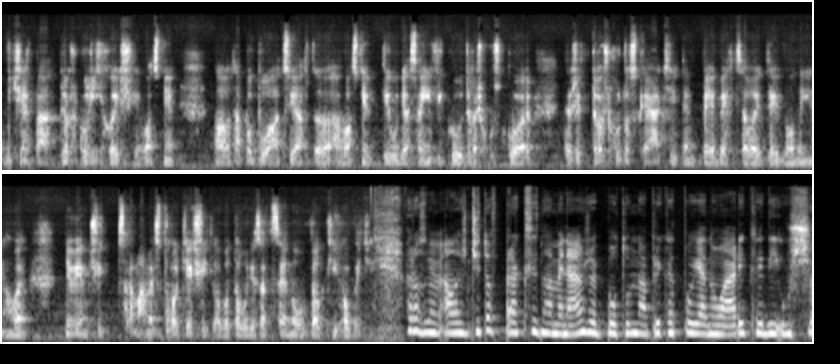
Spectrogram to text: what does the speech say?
vyčerpá trošku rýchlejšie vlastne tá populácia a vlastne tí ľudia sa infikujú trošku skôr, takže trošku to skráti ten priebeh celej tej vlny, ale neviem, či sa máme z toho tešiť, lebo to bude za cenu veľkých obetí. Rozumiem, ale či to v praxi znamená, že potom napríklad po januári, kedy už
